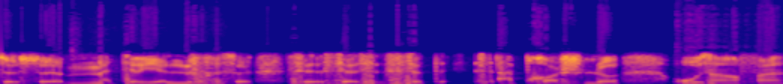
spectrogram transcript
ce, ce matériel-là, cette approche-là aux enfants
